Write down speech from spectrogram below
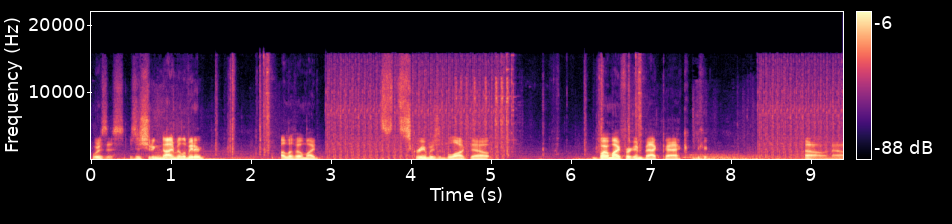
What is this? Is this shooting 9mm? I love how my screen was blocked out. By my freaking backpack. oh, no.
